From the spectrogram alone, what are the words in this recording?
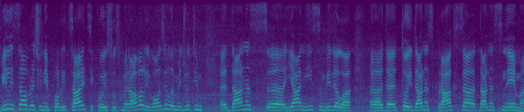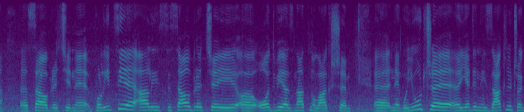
bili saobraćeni policajci koji su usmeravali vozile, međutim E, danas e, ja nisam vidjela e, da je to i danas praksa, danas nema saobraćene policije, ali se saobraćaj odvija znatno lakše nego juče. Jedini zaključak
